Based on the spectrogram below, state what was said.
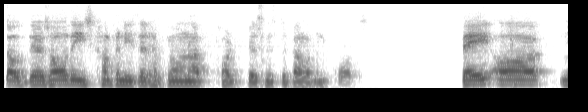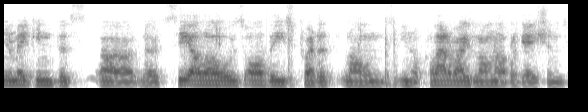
So there's all these companies that have grown up called business development corps. They are, you know, making this uh, the CLOs, all these credit loans, you know, collateralized loan obligations,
